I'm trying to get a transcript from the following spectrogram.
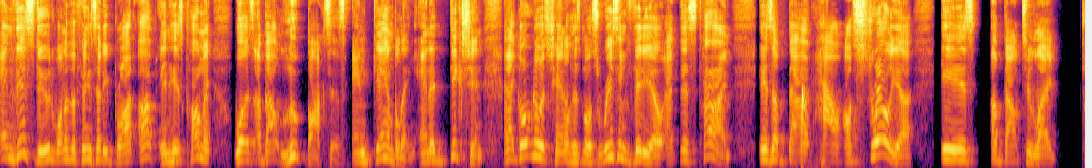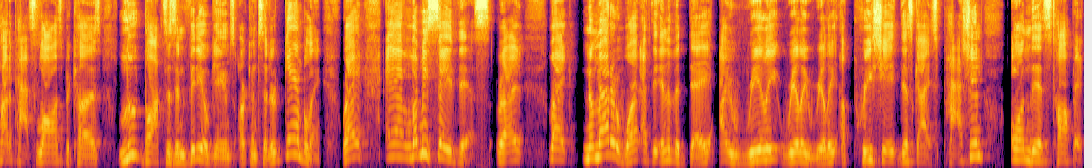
And this dude, one of the things that he brought up in his comment was about loot boxes and gambling and addiction. And I go over to his channel, his most recent video at this time is about how Australia is about to like try to pass laws because loot boxes in video games are considered gambling, right? And let me say this, right? Like, no matter what, at the end of the day, I really, really, really appreciate this guy's passion on this topic.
